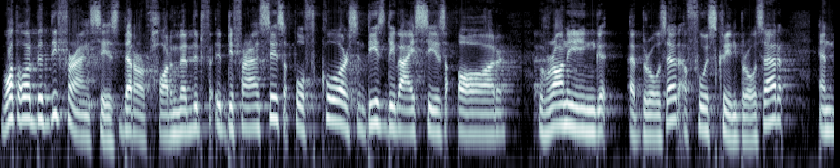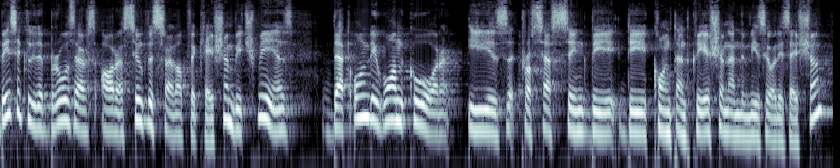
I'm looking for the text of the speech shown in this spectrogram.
What are the differences? There are hardware differences. Of course, these devices are running a browser, a full screen browser, and basically, the browsers are a single thread application, which means that only one core is processing the, the content creation and the visualization.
